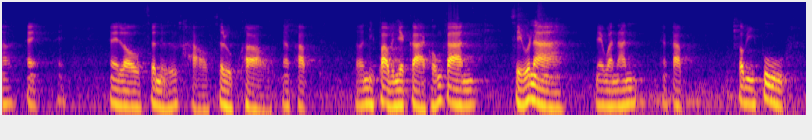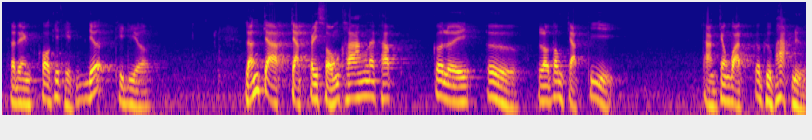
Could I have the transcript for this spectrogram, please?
นะให้ให้ให้เราเสนอข่าวสรุปข่าวนะครับ แล้วนี่ภาพบรรยากาศของการเสวนาในวันนั้นนะครับ ก็มีผู้แสดงข้อคิดเห็นเยอะทีเดียว หลังจากจัดไปสองครั้งนะครับ ก็เลยเออเราต้องจัดที่ต่างจังหวัดก็คือภาคเหนือ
